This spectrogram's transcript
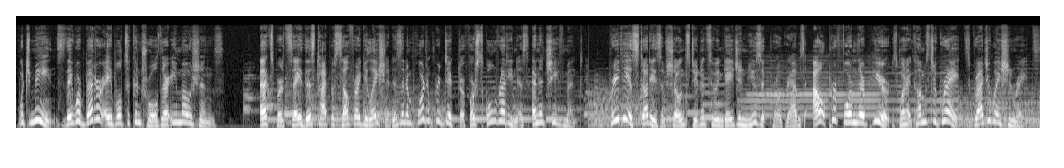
which means they were better able to control their emotions. Experts say this type of self regulation is an important predictor for school readiness and achievement. Previous studies have shown students who engage in music programs outperform their peers when it comes to grades, graduation rates,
